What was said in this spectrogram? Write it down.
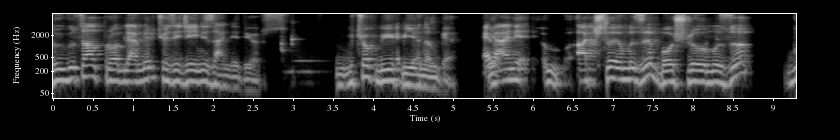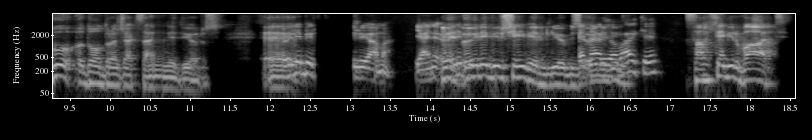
duygusal problemleri çözeceğini zannediyoruz. Bu çok büyük bir yanılgı. Evet. Yani açlığımızı, boşluğumuzu bu dolduracak zannediyoruz. Ee, öyle bir veriliyor ama. Yani öyle evet, bir, öyle bir şey veriliyor bize. Öyle bir, var ki sahte bir vaat.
